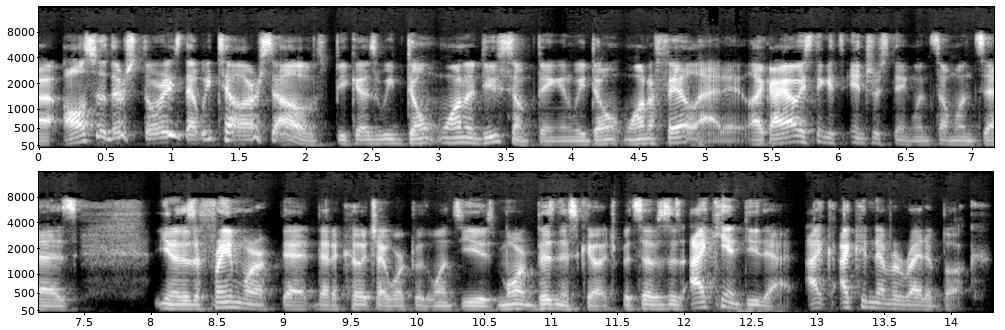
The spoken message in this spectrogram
Uh, also, there's stories that we tell ourselves because we don't want to do something and we don't want to fail at it. Like I always think it's interesting when someone says, you know, there's a framework that that a coach I worked with once used, more business coach, but says, I can't do that. I, I could never write a book.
